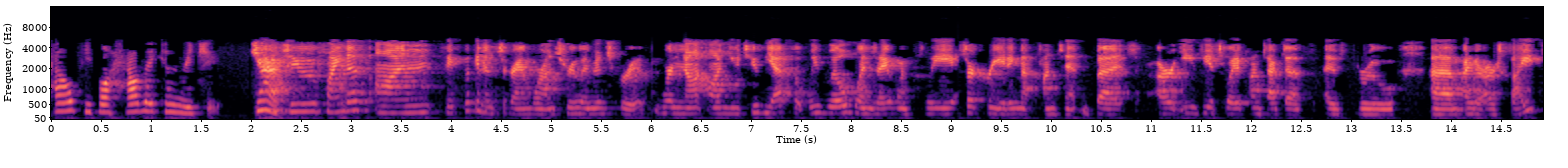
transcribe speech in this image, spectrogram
tell people how they can reach you? Yeah, to find us on Facebook and Instagram, we're on True Image Group. We're not on YouTube yet, but we will one day once we start creating that content. But our easiest way to contact us is through um, either our site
